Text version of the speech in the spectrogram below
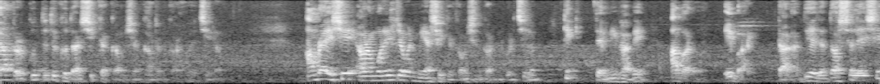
ডক্টর কুদ্দুতি খুদার শিক্ষা কমিশন গঠন করা হয়েছিল। আমরা এসে, আমরা মনিরুজ্জামান মিয়া শিক্ষা কমিশন গঠন করেছিলাম। ঠিক তেমনিভাবে আবারও এবার তারা দুই হাজার দশ সালে এসে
